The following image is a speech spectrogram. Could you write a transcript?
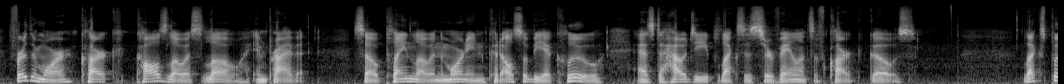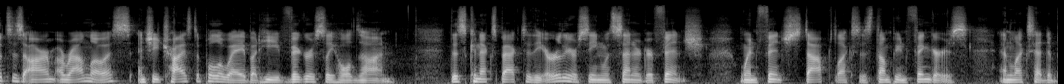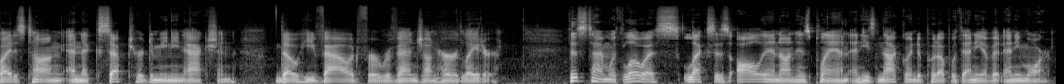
Furthermore, Clark calls Lois Lo in private, so plain Lo in the morning could also be a clue as to how deep Lex's surveillance of Clark goes. Lex puts his arm around Lois and she tries to pull away, but he vigorously holds on. This connects back to the earlier scene with Senator Finch, when Finch stopped Lex's thumping fingers, and Lex had to bite his tongue and accept her demeaning action, though he vowed for revenge on her later. This time with Lois, Lex is all in on his plan and he's not going to put up with any of it anymore.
